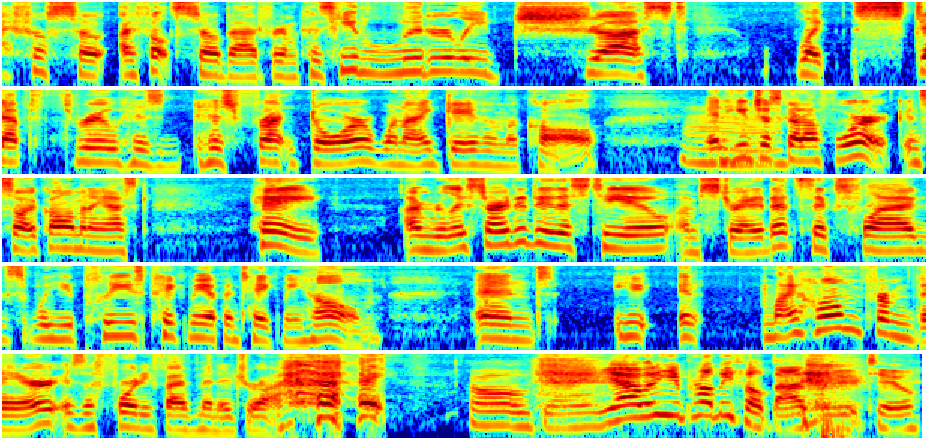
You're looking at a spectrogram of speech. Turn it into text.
I feel so I felt so bad for him because he literally just like stepped through his his front door when I gave him a call, and he just got off work, and so I call him and I ask, hey. I'm really sorry to do this to you. I'm stranded at Six Flags. Will you please pick me up and take me home? And he and my home from there is a 45 minute drive. Oh dang. Yeah, but he probably felt bad for it too.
